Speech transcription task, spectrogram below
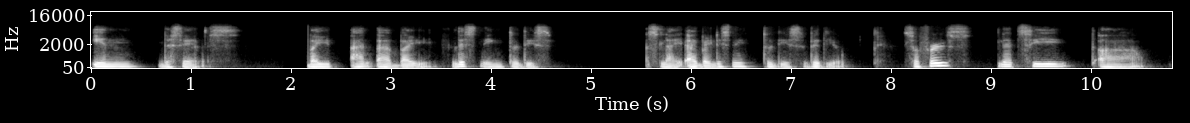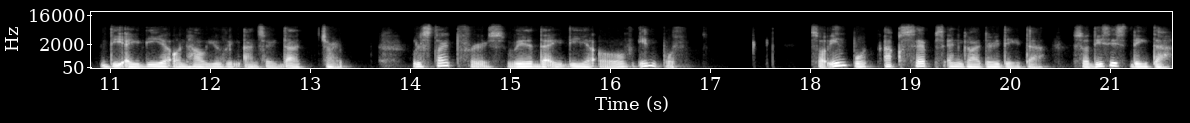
in the cells by uh, by listening to this slide uh, by listening to this video. So first, let's see uh, the idea on how you will answer that chart. We'll start first with the idea of input. So input accepts and gather data. So this is data.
